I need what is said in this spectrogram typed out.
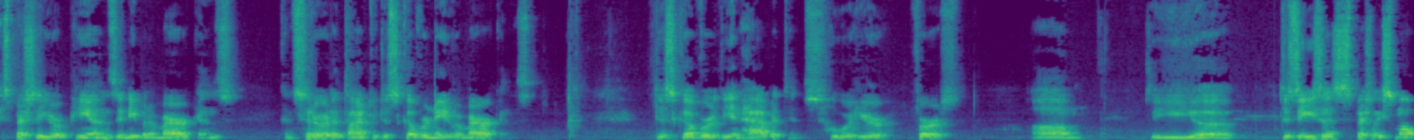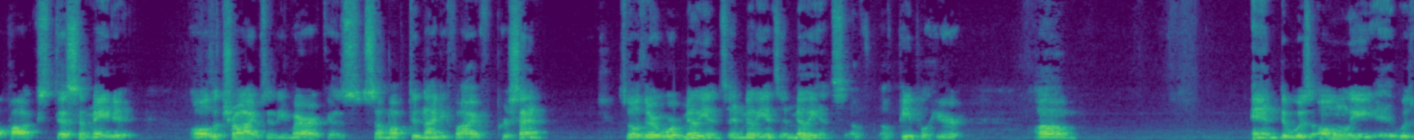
especially Europeans and even Americans, consider it a time to discover Native Americans discover the inhabitants who were here first. Um, the uh, diseases, especially smallpox, decimated all the tribes in the Americas, some up to 95%. So there were millions and millions and millions of, of people here. Um, and there was only, it was,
